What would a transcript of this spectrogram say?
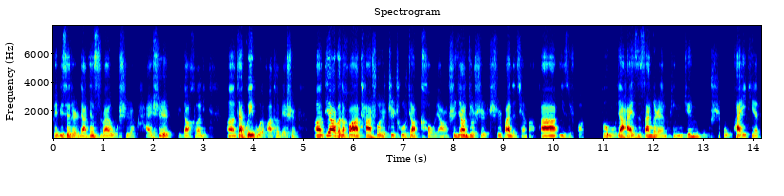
，babysitter 两千四百五十还是比较合理，啊，在硅谷的话，特别是，啊，第二个的话，他说的支出叫口粮，实际上就是吃饭的钱嘛，他意思说，父母加孩子三个人平均五十五块一天，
